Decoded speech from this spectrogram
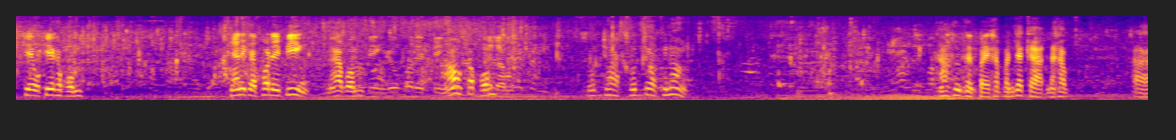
โอเคโอเคครับผมแค่นี้ก็พอได้ปิ้งนะครับผม ปิงดูก็ได้ปิงเอาครับผม สุดยอดสุดยอดพี่น้องเอาขึ้นกันไปครับบรรยากาศนะครับ อ่า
